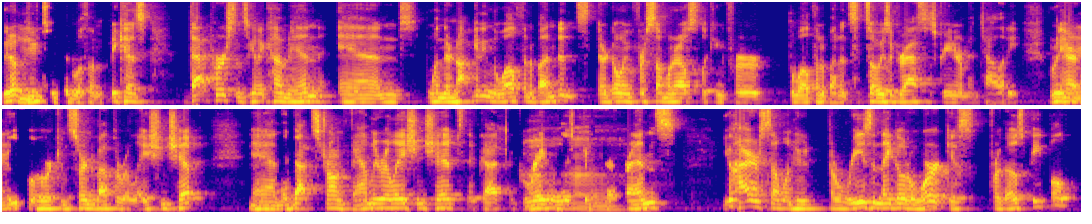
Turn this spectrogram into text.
We don't mm-hmm. do too good with them because that person's going to come in and when they're not getting the wealth and abundance, they're going for someone else looking for the wealth and abundance. It's always a grass is greener mentality. When we hire mm-hmm. people who are concerned about the relationship and they've got strong family relationships. They've got a great Oh. relationship with their friends. You hire someone who the reason they go to work is for those people,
